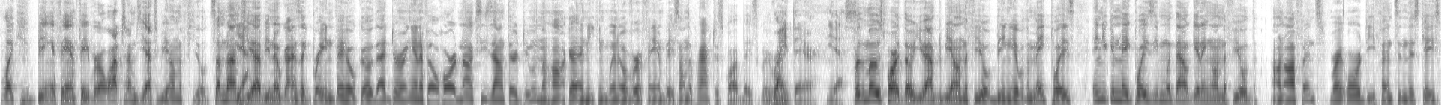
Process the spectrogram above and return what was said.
like being a fan favorite, a lot of times you have to be on the field. Sometimes Yeah. you have, you know, guys like Breiden Fehoko that during NFL hard knocks, he's out there doing the haka and he can win over a fan base on the practice squad basically, right? there, yes. For the most part, though, you have to be on the field being able to make plays, and you can make plays even without getting on the field on offense, right, or defense in this case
